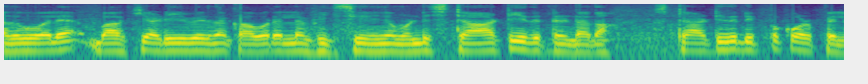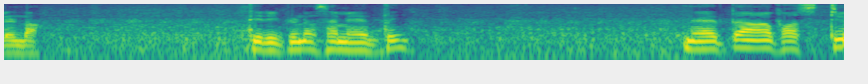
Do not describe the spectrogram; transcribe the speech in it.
അതുപോലെ ബാക്കി അടിയിൽ വരുന്ന കവറെല്ലാം ഫിക്സ് ചെയ്ത് വണ്ടി സ്റ്റാർട്ട് ചെയ്തിട്ടുണ്ട് അതാ സ്റ്റാർട്ട് ചെയ്തിട്ട് ഇപ്പോൾ കുഴപ്പമില്ലണ്ടാ തിരിക്കുന്ന സമയത്ത് നേരത്തെ ആ ഫസ്റ്റ്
